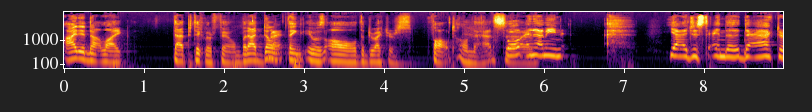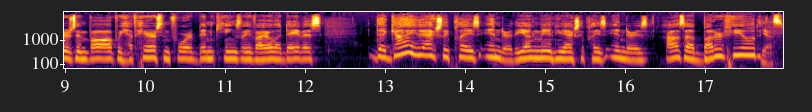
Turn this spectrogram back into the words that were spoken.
I did not like that particular film, but I don't Right. think it was all the director's fault on that. So. well, and I mean, yeah, I just and the the actors involved. We have Harrison Ford, Ben Kingsley, Viola Davis. The guy who actually plays Ender, the young man who actually plays Ender, is Asa Butterfield. yes,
